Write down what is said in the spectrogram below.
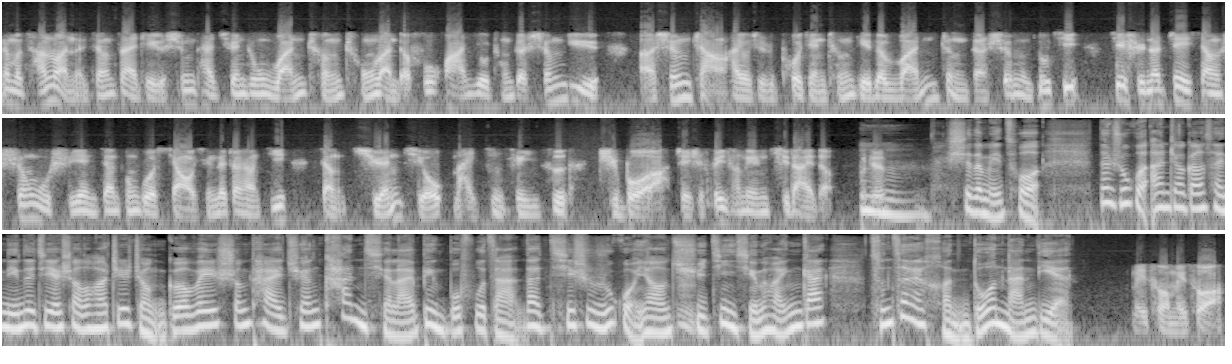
那么产卵呢，将在这个生态圈中完成虫卵的孵化、幼虫的生育、啊生长，还有就是破茧成蝶的完整的生命周期。届时呢，这项生物实验将通过小型的照相机向全球来进行一次直播啊，这是非常令人期待的。嗯，是的，没错。那如果按照刚才您的介绍的话，这整个微生态圈看起来并不复杂，但其实如果要去进行的话，应该存在很多难点。没错，没错。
